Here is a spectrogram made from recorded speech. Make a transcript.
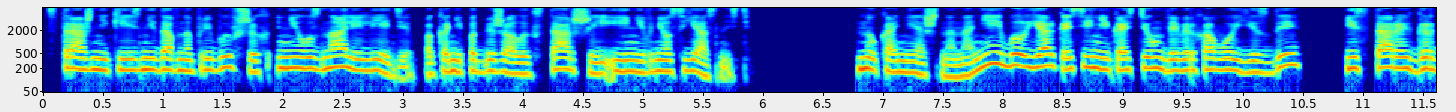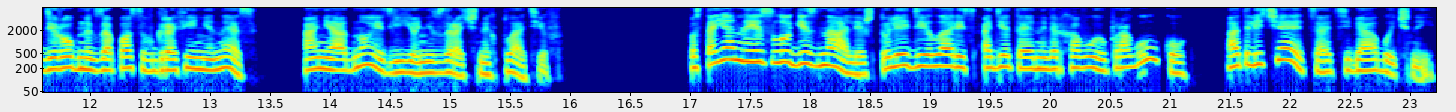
Стражники из недавно прибывших не узнали леди, пока не подбежал их старший и не внес ясность. Ну, конечно, на ней был ярко-синий костюм для верховой езды из старых гардеробных запасов графини Несс, а не одно из ее невзрачных платьев. Постоянные слуги знали, что леди Ларис, одетая на верховую прогулку, отличается от себя обычной.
